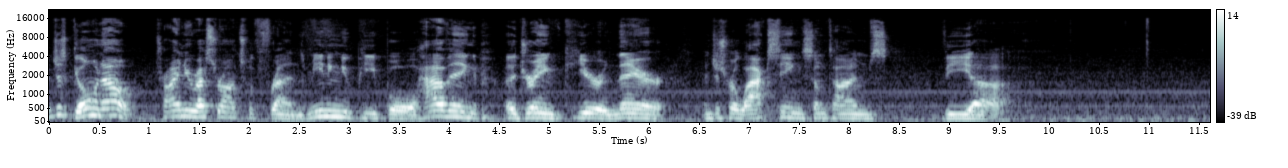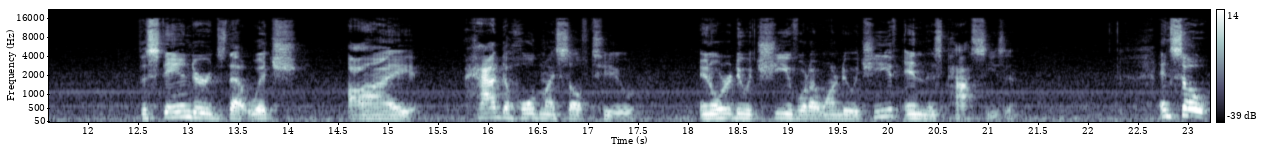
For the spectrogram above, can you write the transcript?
But just going out, trying new restaurants with friends, meeting new people, having a drink here and there, and just relaxing sometimes the uh, the standards that which I had to hold myself to in order to achieve what I wanted to achieve in this past season. And so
